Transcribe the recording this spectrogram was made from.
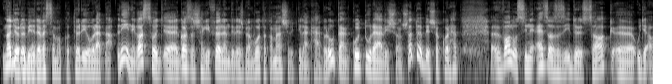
Nagyon rövidre veszem akkor töri órát. Na, lényeg az, hogy eh, gazdasági föllendülésben voltak a második világháború után, kulturálisan, stb. És akkor hát eh, valószínű ez az az időszak, ugye a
